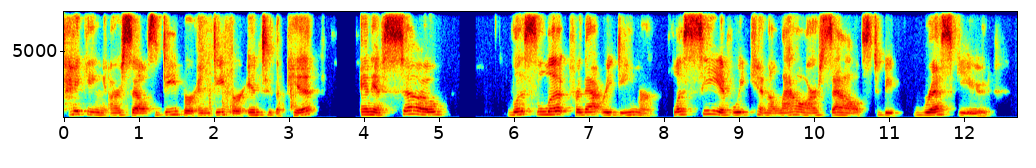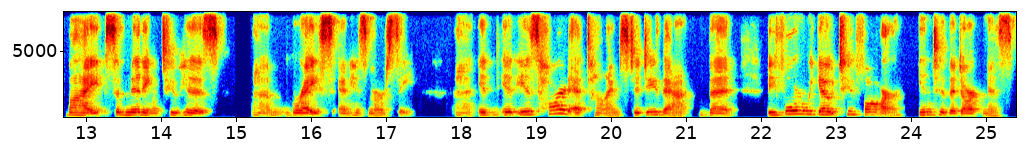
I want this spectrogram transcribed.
taking ourselves deeper and deeper into the pit? And if so, let's look for that Redeemer. Let's see if we can allow ourselves to be rescued by submitting to His um, grace and His mercy. Uh, it, it is hard at times to do that, but before we go too far into the darkness,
